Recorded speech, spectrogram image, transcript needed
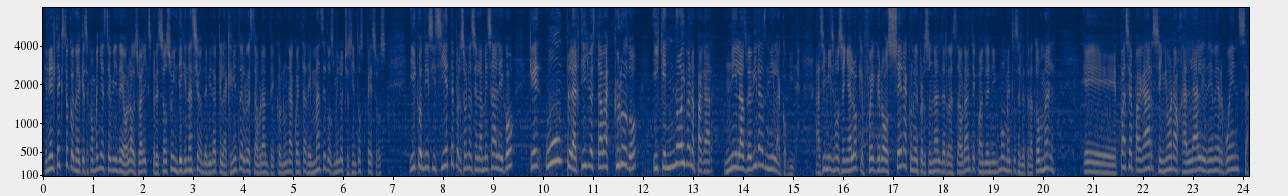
En el texto con el que se acompaña este video, la usuaria expresó su indignación debido a que la clienta del restaurante, con una cuenta de más de 2.800 pesos y con 17 personas en la mesa, alegó que un platillo estaba crudo y que no iban a pagar ni las bebidas ni la comida. Asimismo, señaló que fue grosera con el personal del restaurante cuando en ningún momento se le trató mal. Eh, pase a pagar, señora, ojalá le dé vergüenza,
